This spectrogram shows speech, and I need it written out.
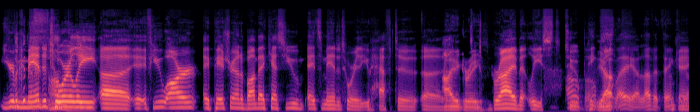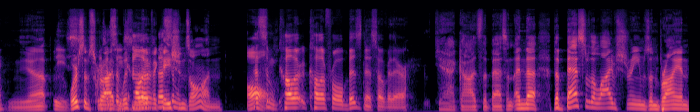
You're Look mandatorily uh if you are a Patreon of Bombadcast, you it's mandatory that you have to uh I agree. subscribe at least to Oh, Pink boom, Yep. slay. I love it. Thank Okay. you. Yep. Please. We're That's subscribed with color- that's some- notifications on. All. That's some color colorful business over there. Yeah, God, it's the best. And, and the the best of the live streams when Bryan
